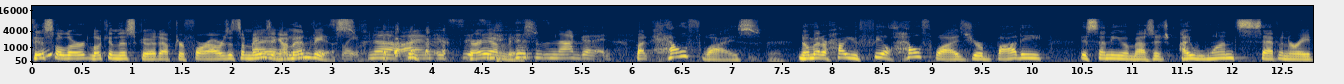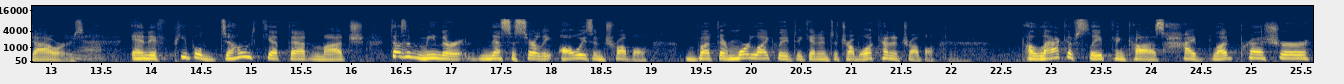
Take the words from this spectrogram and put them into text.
this alert, looking this good after four hours. It's amazing. I'm envious. No, I'm, it's, very it's, envious. This is not good. But health wise, no matter how you feel, health wise, your body is sending you a message I want seven or eight hours. Yeah. And if people don't get that much, doesn't mean they're necessarily always in trouble, but they're more likely to get into trouble. What kind of trouble? A lack of sleep can cause high blood pressure,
